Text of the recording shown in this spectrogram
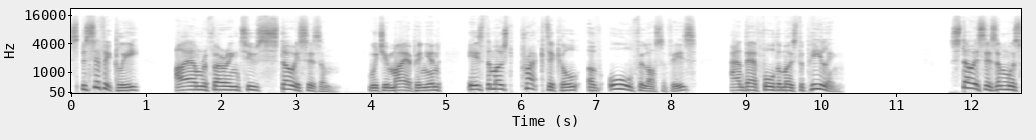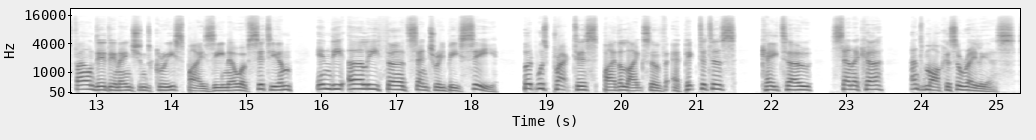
Specifically, I am referring to Stoicism which in my opinion is the most practical of all philosophies and therefore the most appealing. Stoicism was founded in ancient Greece by Zeno of Citium in the early 3rd century BC, but was practiced by the likes of Epictetus, Cato, Seneca, and Marcus Aurelius.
